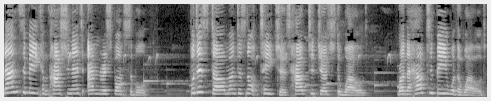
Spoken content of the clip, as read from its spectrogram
Learn to be compassionate and responsible. Buddhist Dharma does not teach us how to judge the world, rather how to be with the world.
